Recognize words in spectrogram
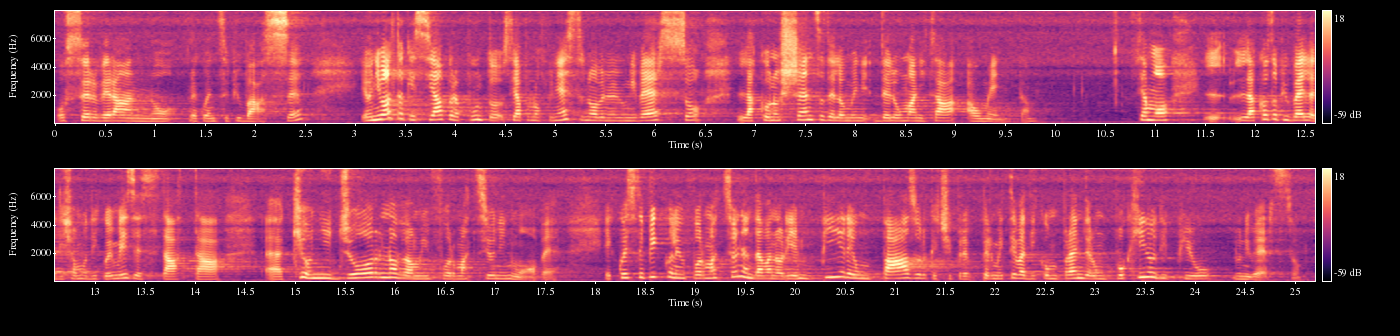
osserveranno frequenze più basse e ogni volta che si, apre, appunto, si aprono finestre nuove nell'universo, la conoscenza dell'umanità aumenta. Siamo, la cosa più bella diciamo, di quei mesi è stata eh, che ogni giorno avevamo informazioni nuove e queste piccole informazioni andavano a riempire un puzzle che ci permetteva di comprendere un pochino di più l'universo.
